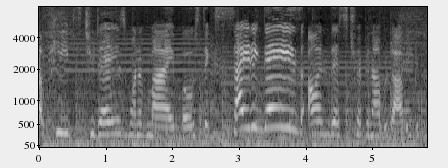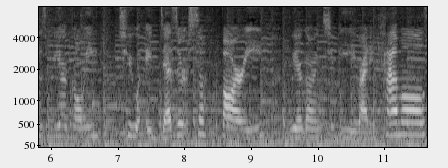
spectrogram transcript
up peeps? Today is one of my most exciting days on this trip in Abu Dhabi because we are going to a desert safari. We are going to be riding camels,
